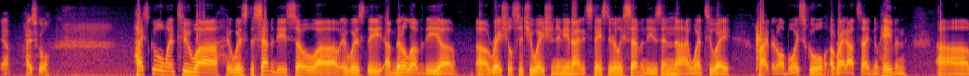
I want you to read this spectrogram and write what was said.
Yep. High school. High school went to uh, it was the 70s, so uh, it was the uh, middle of the uh, racial situation in the United States, the early 70s, and uh, I went to a private all boys school uh, right outside New Haven um,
